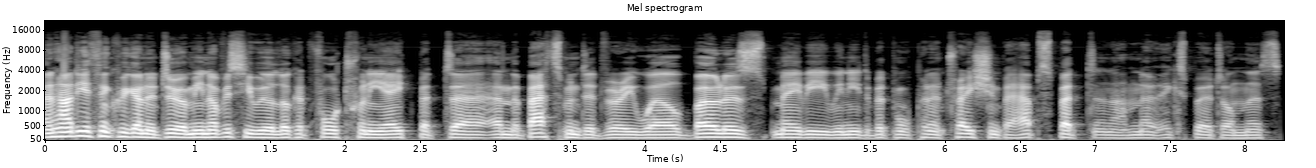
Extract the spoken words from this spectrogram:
And how do you think we're going to do? I mean, obviously we'll look at 428, but uh, and the batsmen did very well. Bowlers, maybe we need a bit more penetration, perhaps, but I'm no expert on this.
